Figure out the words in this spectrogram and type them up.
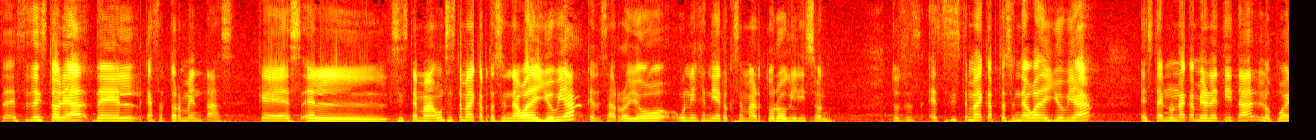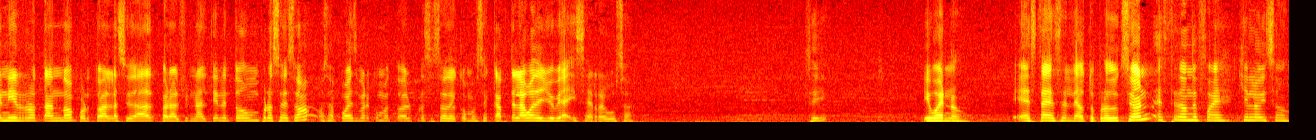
Esta es la historia del cazatormentas, que es el sistema, un sistema de captación de agua de lluvia que desarrolló un ingeniero que se llama Arturo Gleason. Entonces, este sistema de captación de agua de lluvia está en una camionetita, lo pueden ir rotando por toda la ciudad, pero al final tiene todo un proceso, o sea, puedes ver como todo el proceso de cómo se capta el agua de lluvia y se reusa. ¿Sí? Y bueno, este es el de autoproducción. ¿Este dónde fue? ¿Quién lo hizo?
